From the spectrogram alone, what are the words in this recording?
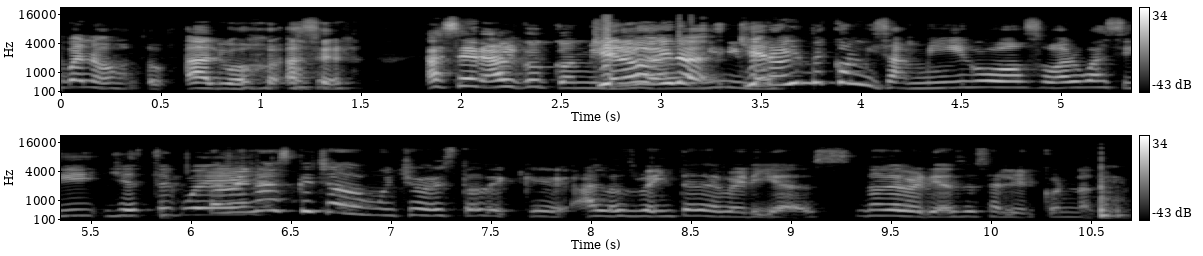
bueno, algo hacer. Hacer algo con mi Quiero, vida. ir a- quiero irme con mis amigos o algo así. Y este güey. También he escuchado mucho esto de que a los 20 deberías, no deberías de salir con nadie.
